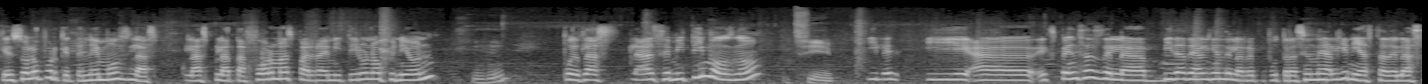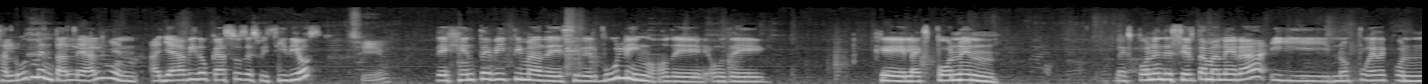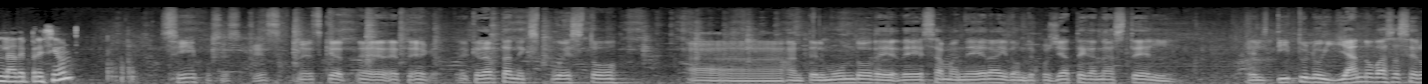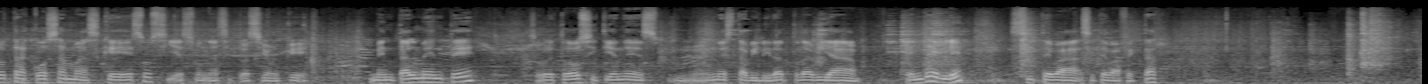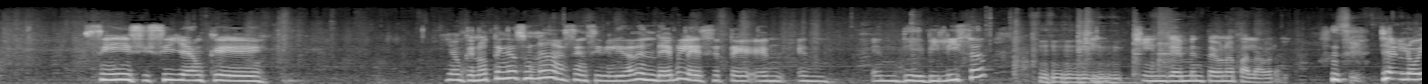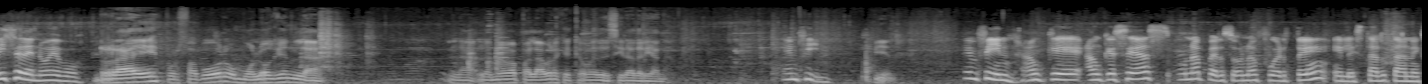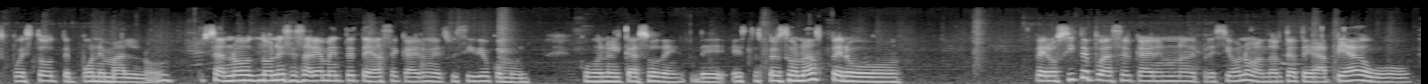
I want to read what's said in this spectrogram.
que solo porque tenemos las, las plataformas para emitir una opinión, pues las, las emitimos, ¿no? Sí. Y, le, y a expensas de la vida de alguien, de la reputación de alguien y hasta de la salud mental de alguien. Allá ha habido casos de suicidios. De gente víctima de ciberbullying o de, o de que la exponen, la exponen de cierta manera y no puede con la depresión. Sí, pues es que, es, que eh, eh, quedar tan expuesto ante el mundo de, esa manera y donde pues ya te ganaste el, título y ya no vas a hacer otra cosa más que eso, si es una situación que mentalmente, sobre todo si tienes una estabilidad todavía endeble, sí te va, sí te va a afectar. Sí, sí, sí, y aunque y aunque no tengas una sensibilidad endeble, se te en, en, endebiliza. chin, ya inventé una palabra. Sí. ya lo hice de nuevo. RAE, por favor, homologuen la, la, nueva palabra que acaba de decir Adriana. En fin. Bien. En fin, aunque, aunque seas una persona fuerte, el estar tan expuesto te pone mal, ¿no? O sea, no, no necesariamente te hace caer en el suicidio como en, como en el caso de, de estas personas, pero, pero sí te puede hacer caer en una depresión o mandarte a terapia o,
